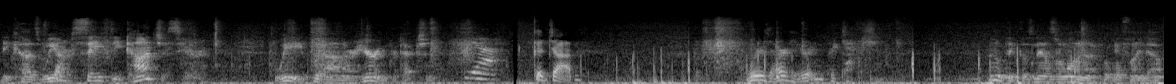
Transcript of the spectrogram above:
because we are safety conscious here, we put on our hearing protection. Yeah. Good job. Where's our hearing protection? I don't think those nails are long enough, but we'll find out.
